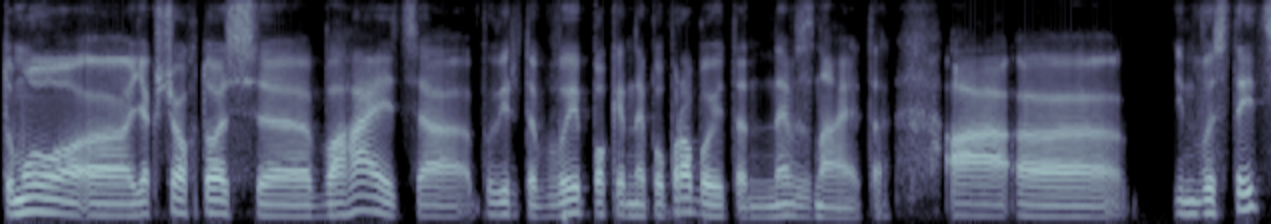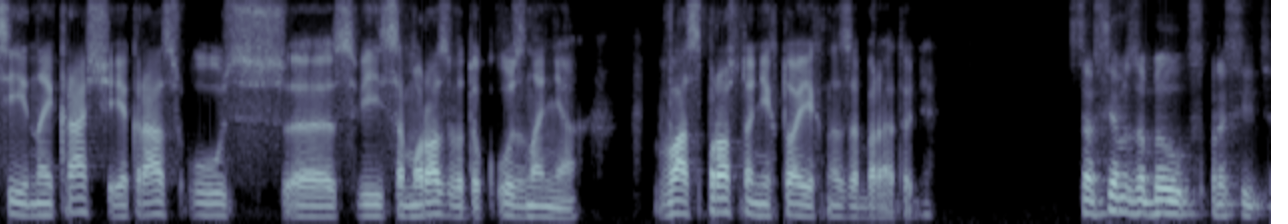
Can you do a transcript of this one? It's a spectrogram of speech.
Тому, е, якщо хтось е, вагається, повірте, ви поки не попробуєте, не взнаєте. А інвестиції найкращі якраз у свій саморозвиток, у знання. Вас просто ніхто їх не забере тоді. Совсем забыл спросить,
